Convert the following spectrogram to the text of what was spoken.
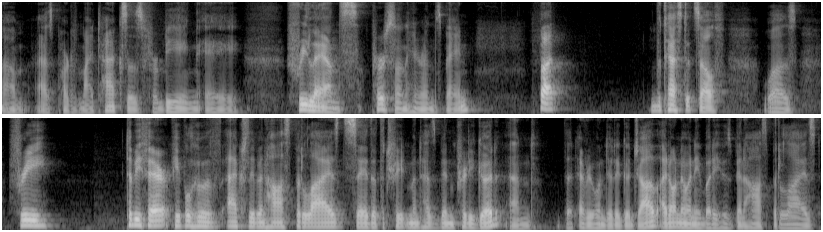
um, as part of my taxes for being a freelance person here in Spain. But the test itself was free. To be fair, people who have actually been hospitalized say that the treatment has been pretty good and that everyone did a good job. I don't know anybody who's been hospitalized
